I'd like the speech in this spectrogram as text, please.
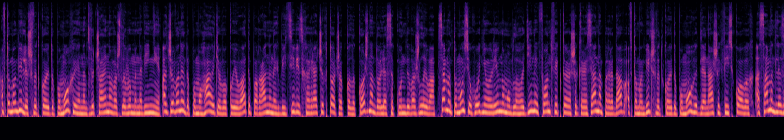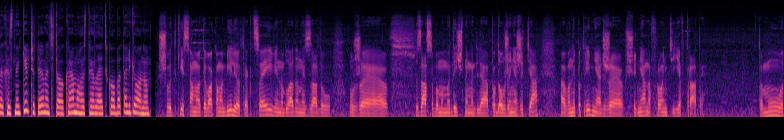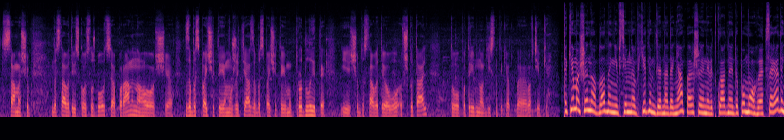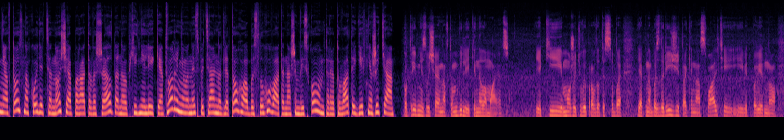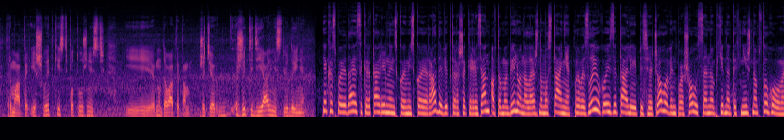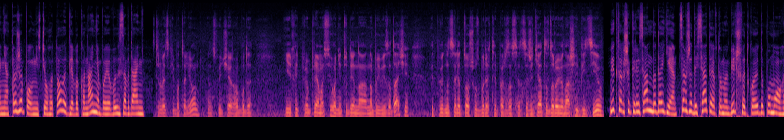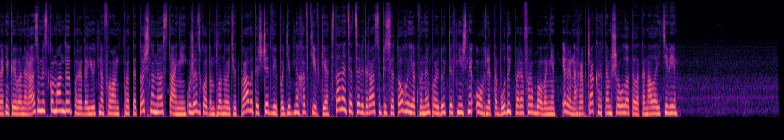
Автомобілі швидкої допомоги є надзвичайно важливими на війні, адже вони допомагають евакуювати поранених бійців із гарячих точок, коли кожна доля секунди важлива. Саме тому сьогодні у рівному благодійний фонд Віктора Шекересяна передав автомобіль швидкої допомоги для наших військових, а саме для захисників 14-го окремого стрілецького батальйону. Швидкі саме от евакомобілі, от як цей, він обладнаний ззаду уже засобами медичними для продовження життя. Вони потрібні, адже щодня на фронті є втрати. Тому от саме щоб доставити військовослужбовця пораненого, ще забезпечити йому життя, забезпечити йому продлити і щоб доставити його в шпиталь, то потрібно дійсно такі от е, автівки. Такі машини обладнані всім необхідним для надання першої невідкладної допомоги. Всередині авто знаходяться ноші апарати ВШЛ та необхідні ліки. Творені вони спеціально для того, аби слугувати нашим військовим та рятувати їхнє життя. Потрібні, звичайно, автомобілі, які не ламаються, які можуть виправдати себе як на бездоріжжі, так і на асфальті, і відповідно тримати і швидкість, потужність, і ну, давати там життя, життєдіяльність людині. Як розповідає секретар Рівненської міської ради Віктор Шакерезян, автомобіль у належному стані. Привезли його із Італії, після чого він пройшов усе необхідне технічне обслуговування та вже повністю готовий для виконання бойових завдань. Стрілецький батальйон. Він в свою чергу буде їхати прям- прямо сьогодні туди на, на бойові задачі. Відповідно, це для того, щоб зберегти перш за все це життя та здоров'я наших бійців. Віктор Шакерезян додає, це вже десятий автомобіль швидкої допомоги, який вони разом із командою передають на фронт. Проте точно не останній. Уже згодом планують відправити ще дві подібних автівки. Станеться це відразу після того, як вони пройдуть технічний огляд та будуть перефарбовані. Ірина Грабчак, Артем Шаула, телеканал ITV.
